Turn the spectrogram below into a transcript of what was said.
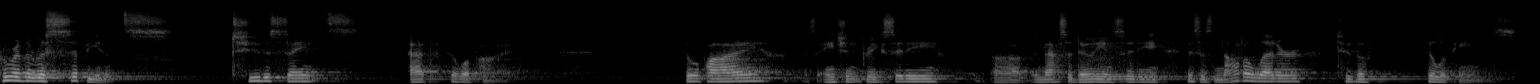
Who are the recipients to the saints at Philippi? Philippi is an ancient Greek city, uh, a Macedonian city. This is not a letter to the Philippines.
